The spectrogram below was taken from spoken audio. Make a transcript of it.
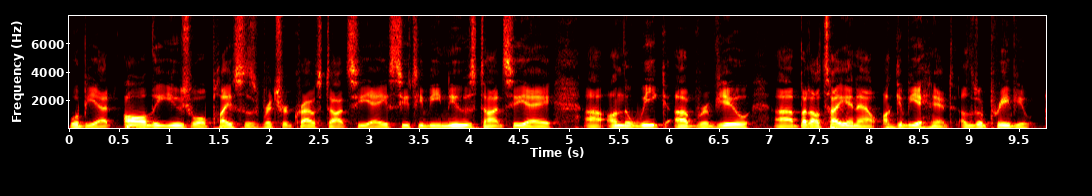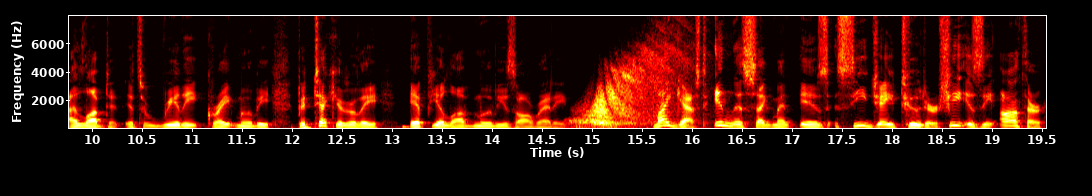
will be at all the usual places richardcrouse.ca, ctvnews.ca uh, on the week of review. Uh, but I'll tell you now, I'll give you a hint, a little preview. I loved it. It's a really great movie, particularly if you love movies already. My guest in this segment is CJ Tudor. She is the author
